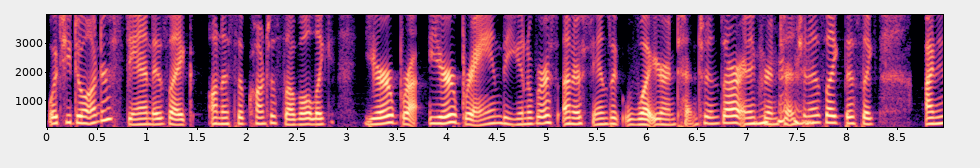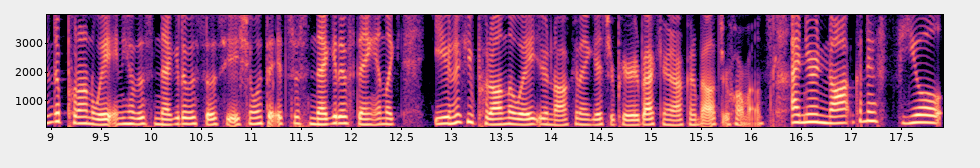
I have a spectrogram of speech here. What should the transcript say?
what you don't understand is like on a subconscious level like your bra- your brain the universe understands like what your intentions are and if your intention is like this like I need to put on weight and you have this negative association with it it's this negative thing and like even if you put on the weight you're not going to get your period back you're not going to balance your hormones and you're not going to feel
